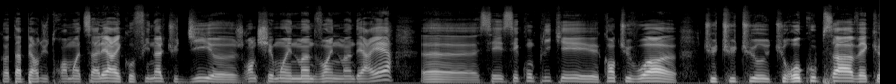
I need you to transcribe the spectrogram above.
quand tu as perdu trois mois de salaire et qu'au final tu te dis euh, je rentre chez moi une main devant, une main derrière, euh, c'est compliqué. Quand tu vois, euh, tu, recoupes ça avec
